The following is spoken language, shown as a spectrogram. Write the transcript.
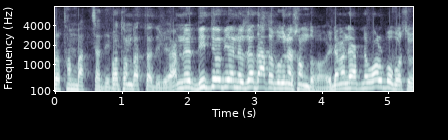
প্রথম বাচ্চা দেবে। প্রথম বাচ্চা দিবে। আপনার দ্বিতীয় বিয়ানে যে দাঁত হবে কিনা সন্দেহ। এটা মানে আপনি অল্প বছর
